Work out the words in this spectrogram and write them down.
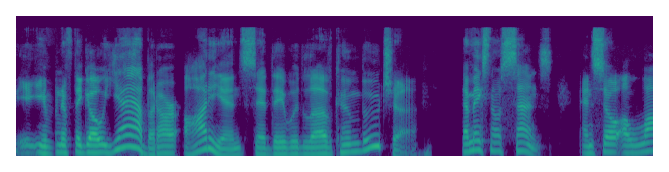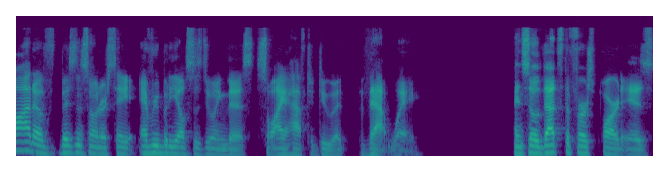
even if they go yeah but our audience said they would love kombucha that makes no sense and so a lot of business owners say everybody else is doing this so i have to do it that way. And so that's the first part is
